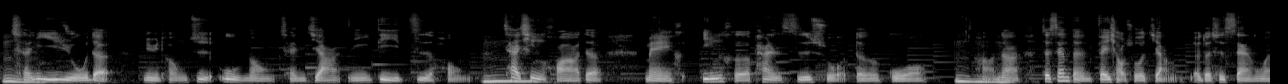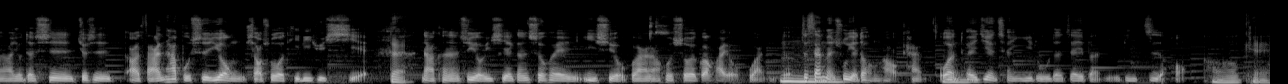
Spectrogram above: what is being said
嗯，陈怡如的《女同志务农成家泥地自红》，嗯，蔡庆华的。美英河畔思索德国，嗯，好，那这三本非小说奖，有的是散文啊，有的是就是啊，反正他不是用小说的体力去写，对，那可能是有一些跟社会意识有关啊，或社会关怀有关的。嗯、这三本书也都很好看，我很推荐陈怡如的这一本《一地自红》。OK，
